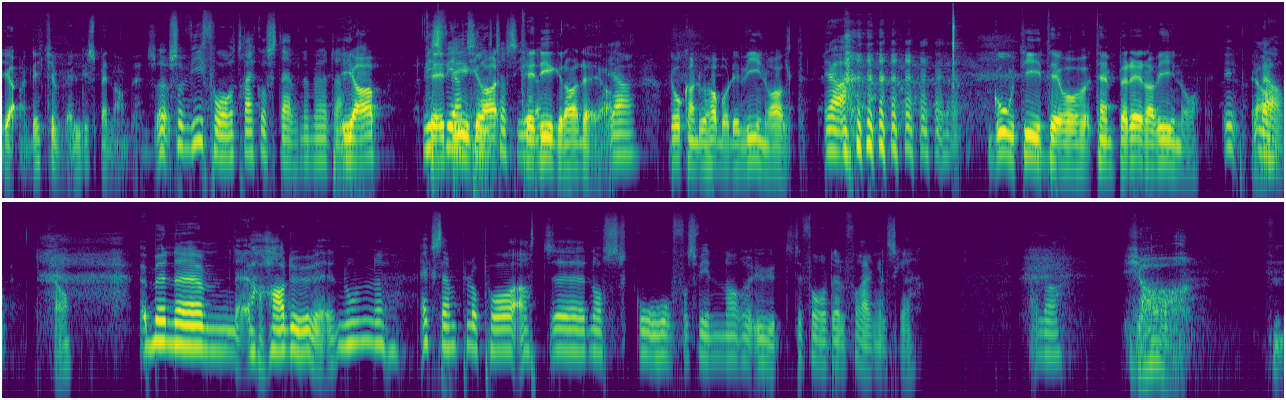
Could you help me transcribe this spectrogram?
ja. Det er ikke veldig spennende. Så, så vi foretrekker stevnemøte. Ja, Hvis til vi har tid til å si til det. de grader, ja. Ja. Da kan du ha både vin og alt. Ja. God tid til å temperere vin og ja. ja. Men eh, har du noen eksempler på at uh, norske ord forsvinner ut til fordel for engelske? Eller Ja hm.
